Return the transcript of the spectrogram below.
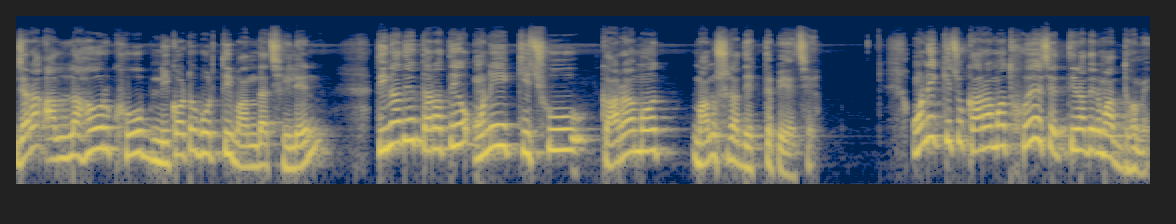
যারা আল্লাহর খুব নিকটবর্তী বান্দা ছিলেন, তিনাদের দ্বারাতে অনেক কিছু কারামত মানুষরা দেখতে পেয়েছে। অনেক কিছু কারামাত হয়েছে তিনাদের মাধ্যমে।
